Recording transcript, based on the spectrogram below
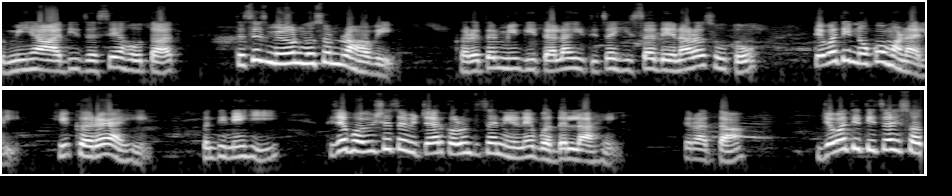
तुम्ही ह्या आधी जसे होतात तसेच मिळून मिसळून राहावे. खरं तर मी गीताला तिचा हिस्सा देणारच होतो तेव्हा ती नको म्हणाली. हे खरं आहे पण तिनेही तिच्या भविष्याचा विचार करून तिचा निर्णय बदलला आहे. तर आता जेव्हा ती तिचा स्व-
